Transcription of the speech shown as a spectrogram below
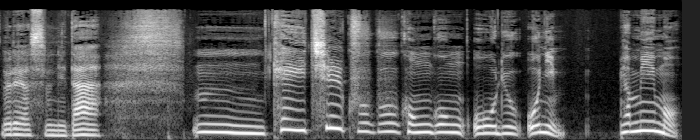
노래였습니다. 음, K79900565님 현미모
